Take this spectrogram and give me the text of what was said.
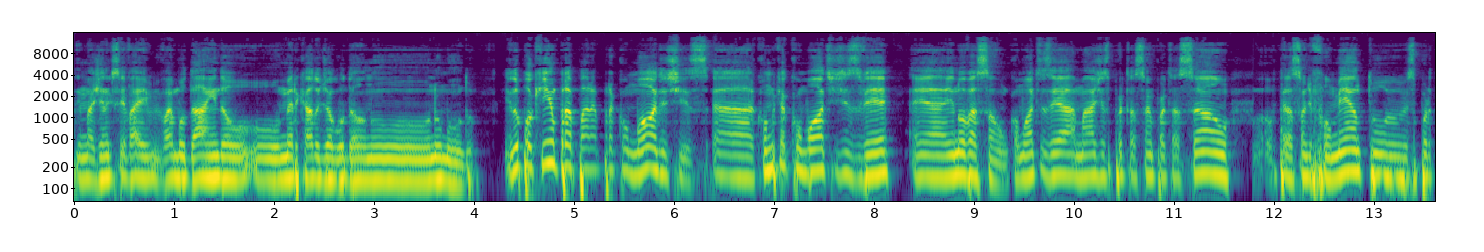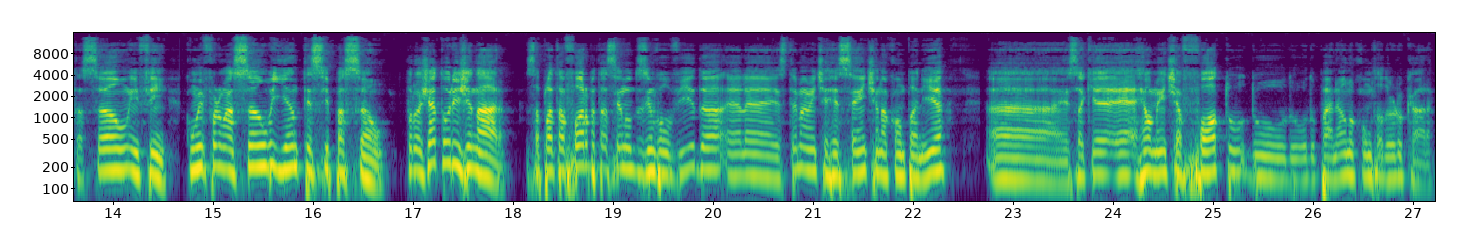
imagina que você vai, vai mudar ainda o, o mercado de algodão no, no mundo. Indo um pouquinho para commodities, uh, como que a commodities vê uh, a inovação? Commodities é a margem exportação importação, operação de fomento, exportação, enfim, com informação e antecipação. Projeto Originar. Essa plataforma está sendo desenvolvida, ela é extremamente recente na companhia. Uh, essa aqui é, é realmente a foto do, do, do painel no computador do cara.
